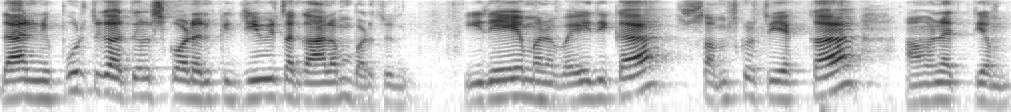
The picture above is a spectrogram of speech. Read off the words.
దానిని పూర్తిగా తెలుసుకోవడానికి జీవితకాలం పడుతుంది. ఇదే మన వైదిక సంస్కృతి యొక్క ఔన్నత్యం.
